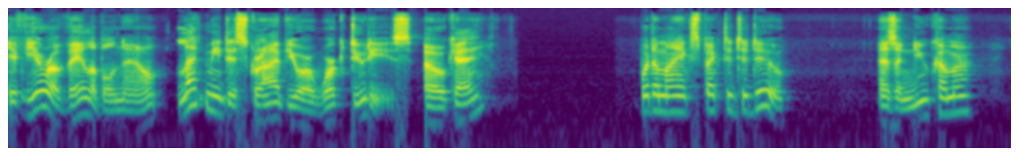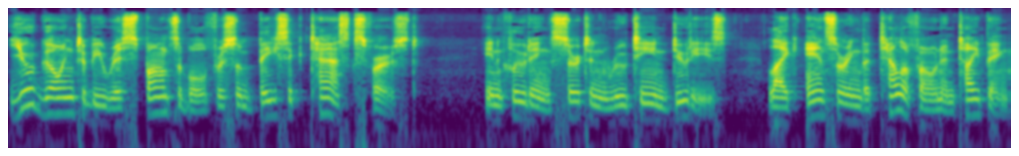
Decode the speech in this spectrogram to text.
If you're available now, let me describe your work duties, okay? What am I expected to do? As a newcomer, you're going to be responsible for some basic tasks first, including certain routine duties, like answering the telephone and typing.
